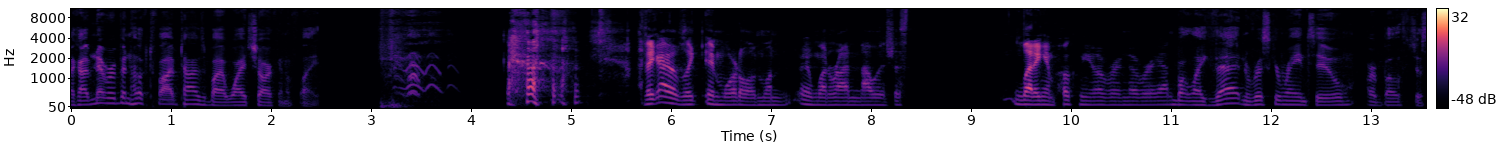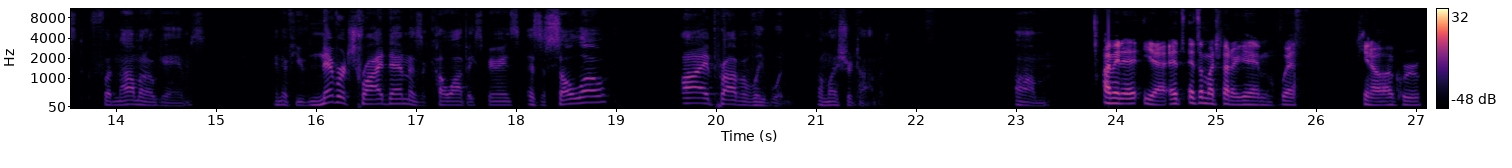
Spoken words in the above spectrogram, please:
Like I've never been hooked five times by a white shark in a fight. I think I was like immortal in one in one run, and I was just letting him hook me over and over again. But like that and Risk of Rain 2 are both just phenomenal games. And if you've never tried them as a co-op experience as a solo, I probably wouldn't, unless you're Thomas. Um, I mean, it, yeah, it's it's a much better game with you know a group.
